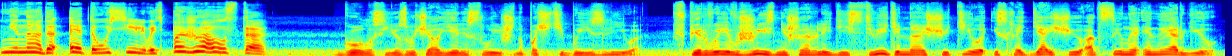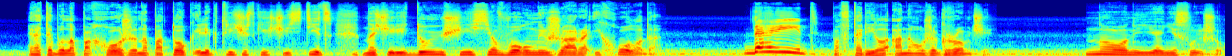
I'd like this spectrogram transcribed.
Не надо это усиливать, пожалуйста!» Голос ее звучал еле слышно, почти боязливо. Впервые в жизни Шарли действительно ощутила исходящую от сына энергию. Это было похоже на поток электрических частиц, на чередующиеся волны жара и холода. «Давид!» — повторила она уже громче. Но он ее не слышал.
